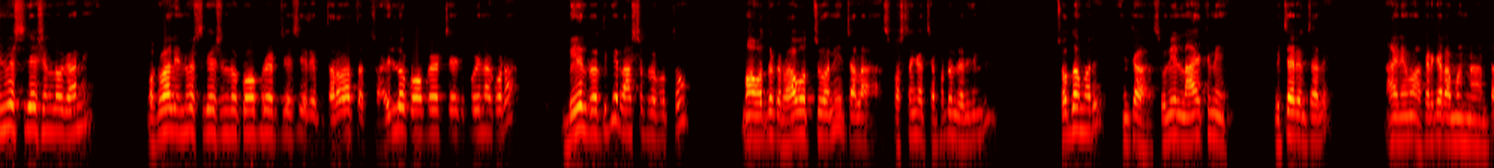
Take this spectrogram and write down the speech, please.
ఇన్వెస్టిగేషన్లో కానీ ఒకవేళ ఇన్వెస్టిగేషన్లో కోఆపరేట్ చేసి రేపు తర్వాత ట్రయల్లో కోఆపరేట్ చేయకపోయినా కూడా బెయిల్ రద్దుకి రాష్ట్ర ప్రభుత్వం మా వద్దకు రావచ్చు అని చాలా స్పష్టంగా చెప్పడం జరిగింది. చూద్దాం మరి. ఇంకా సునీల్ నాయక్ని విచారించాలి. ఆయనేమో అక్కడికే రమ్మంటున్నా అంట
